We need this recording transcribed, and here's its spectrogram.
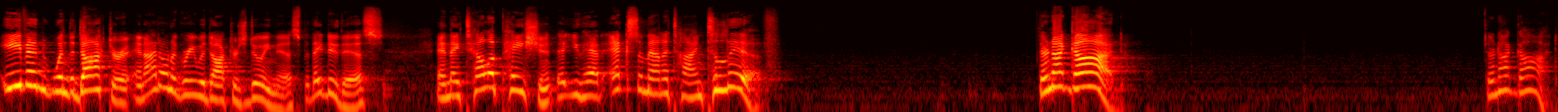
Even when the doctor, and I don't agree with doctors doing this, but they do this, and they tell a patient that you have X amount of time to live. They're not God. They're not God.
